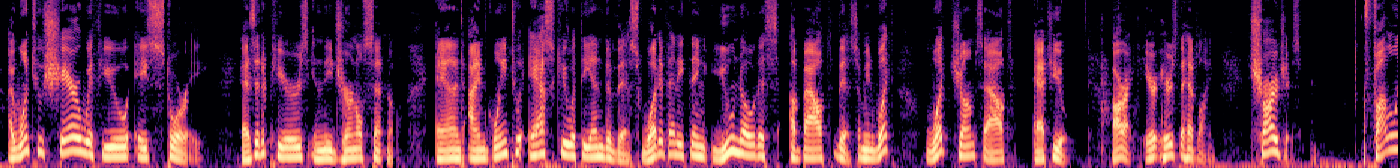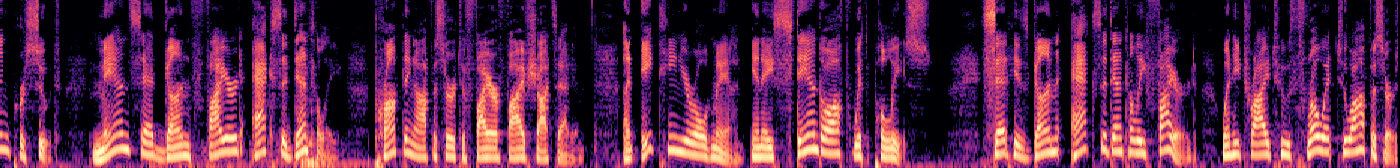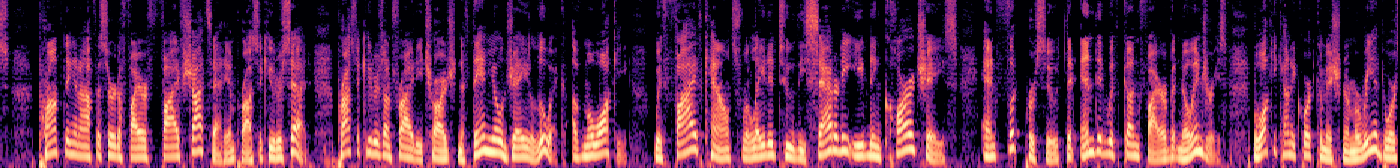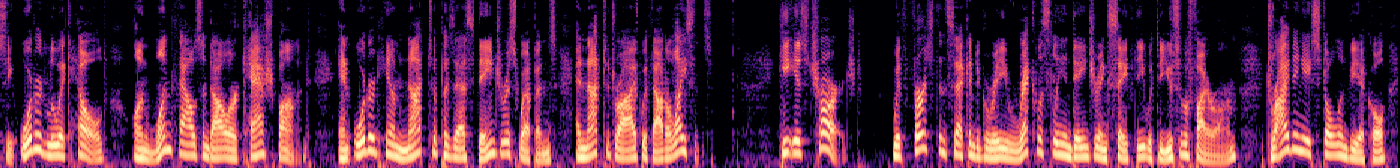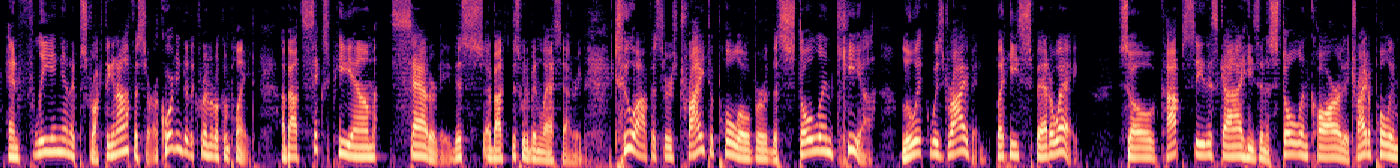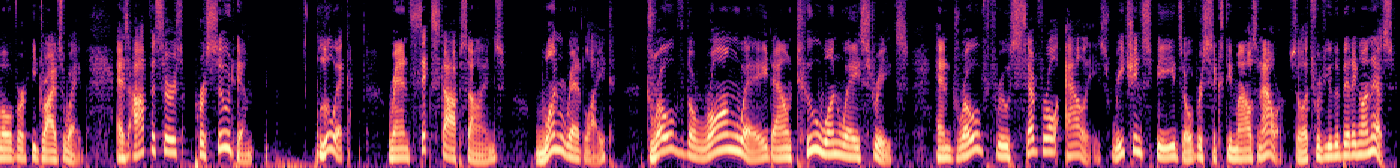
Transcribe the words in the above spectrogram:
I want to share with you a story as it appears in the Journal Sentinel. And I'm going to ask you at the end of this, what, if anything, you notice about this? I mean, what, what jumps out at you? All right, here, here's the headline. Charges. Following pursuit, man said gun fired accidentally, prompting officer to fire five shots at him. An 18 year old man in a standoff with police said his gun accidentally fired when he tried to throw it to officers, prompting an officer to fire five shots at him, prosecutors said. Prosecutors on Friday charged Nathaniel J. Lewick of Milwaukee with five counts related to the Saturday evening car chase and foot pursuit that ended with gunfire but no injuries. Milwaukee County Court Commissioner Maria Dorsey ordered Lewick held on $1,000 cash bond and ordered him not to possess dangerous weapons and not to drive without a license. He is charged with first and second degree recklessly endangering safety with the use of a firearm, driving a stolen vehicle, and fleeing and obstructing an officer. According to the criminal complaint, about 6 p.m. Saturday, this about this would have been last Saturday, two officers tried to pull over the stolen Kia Lewick was driving, but he sped away. So cops see this guy. He's in a stolen car. They try to pull him over. He drives away. As officers pursued him, Lewick ran six stop signs, one red light, drove the wrong way down two one way streets, and drove through several alleys, reaching speeds over 60 miles an hour. So let's review the bidding on this.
